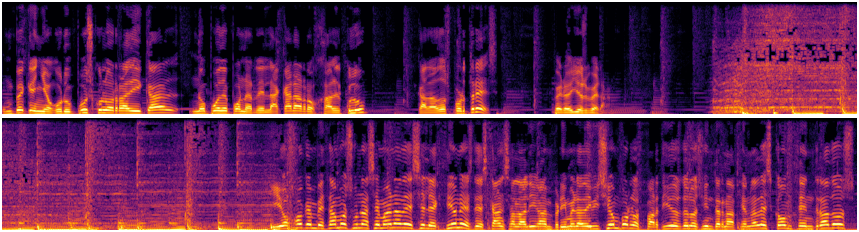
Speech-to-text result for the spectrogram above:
Un pequeño grupúsculo radical no puede ponerle la cara roja al club cada dos por tres, pero ellos verán. Y ojo que empezamos una semana de selecciones. Descansa la liga en primera división por los partidos de los internacionales concentrados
